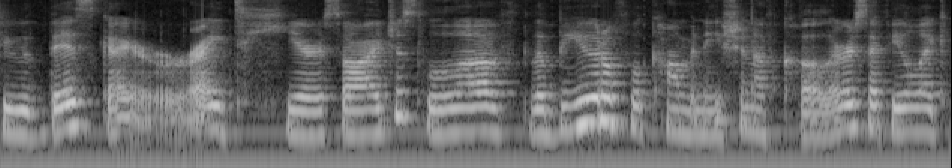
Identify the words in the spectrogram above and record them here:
to this guy right here. So I just love the beautiful combination of colors. I feel like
